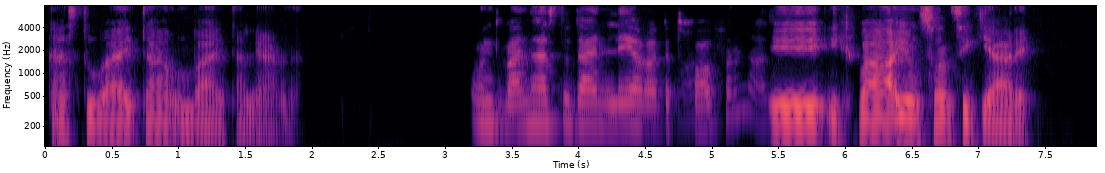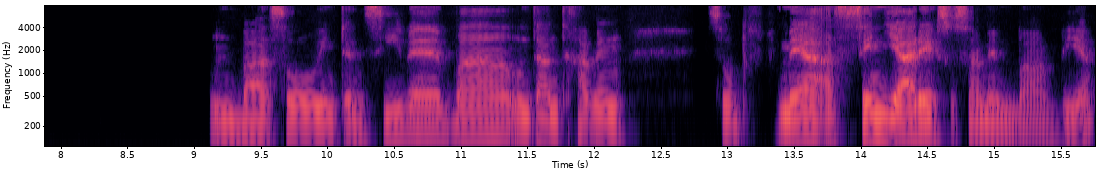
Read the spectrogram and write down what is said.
kannst du weiter und weiter lernen. Und wann hast du deinen Lehrer getroffen? Äh, ich war 21 Jahre und war so intensive war und dann haben so mehr als zehn Jahre zusammen waren wir,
